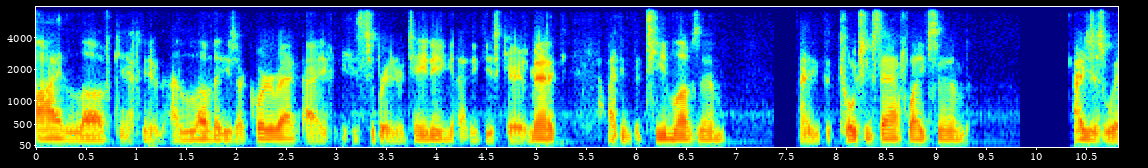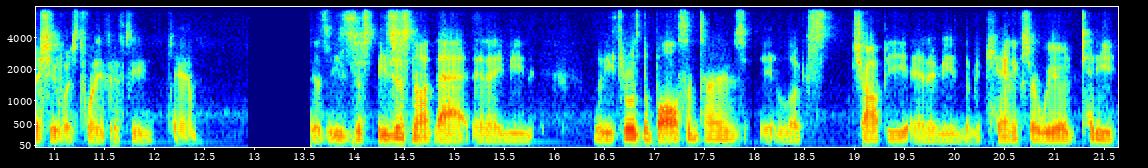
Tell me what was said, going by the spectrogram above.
I love Cam Newton. I love that he's our quarterback. I he's super entertaining. I think he's charismatic. I think the team loves him. I think the coaching staff likes him. I just wish it was 2015 Cam because he's just he's just not that. And I mean, when he throws the ball, sometimes it looks choppy, and I mean the mechanics are weird. Teddy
